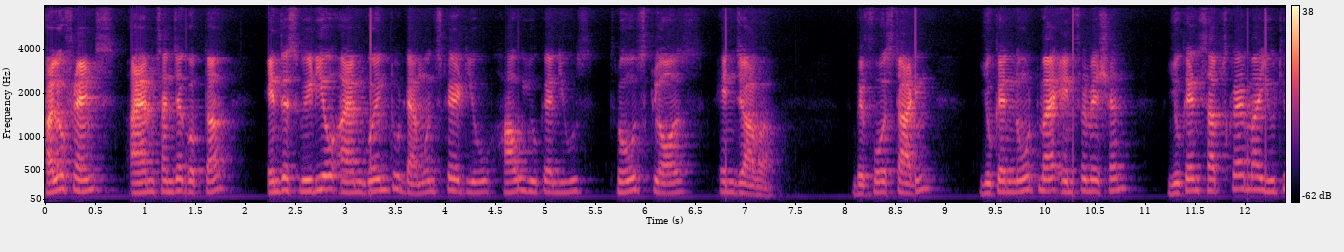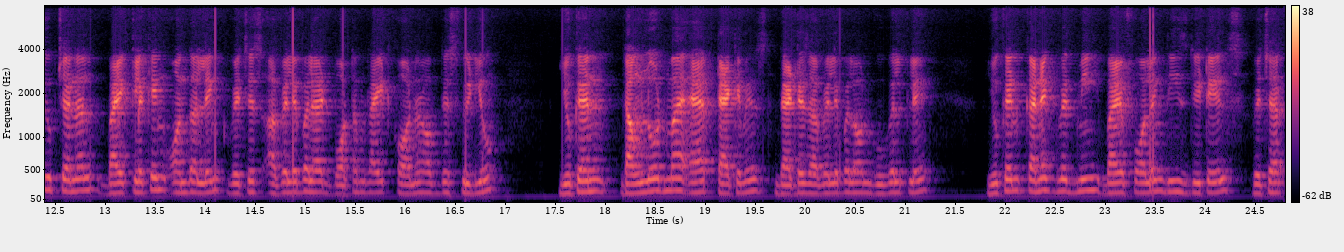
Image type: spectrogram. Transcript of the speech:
Hello friends, I am Sanjay Gupta. In this video, I am going to demonstrate you how you can use throws clause in Java. Before starting, you can note my information. You can subscribe my YouTube channel by clicking on the link which is available at bottom right corner of this video. You can download my app TechImage that is available on Google Play. You can connect with me by following these details which are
